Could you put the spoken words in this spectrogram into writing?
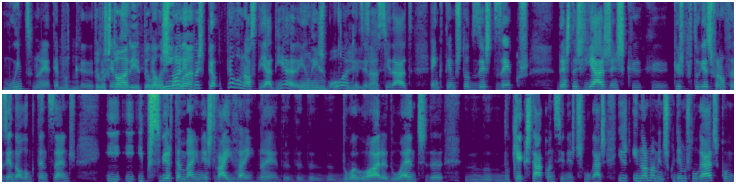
muito, não é? Até porque. Uhum. Pela história, pela, pela língua. história, depois pelo, pelo nosso dia a dia, em uhum. Lisboa, quer dizer, uma cidade em que temos todos estes ecos destas viagens que, que, que, os portugueses foram fazendo ao longo de tantos anos e, e, e perceber também neste vai e vem não é? De, de, de, do agora, do antes, do que é que está a acontecer nestes lugares. E, e normalmente escolhemos lugares, como,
